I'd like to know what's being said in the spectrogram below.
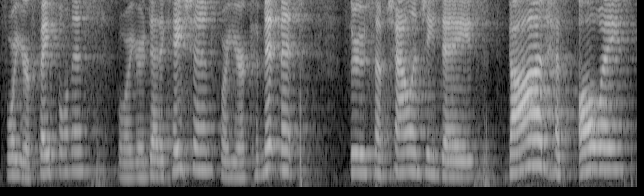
for your faithfulness, for your dedication, for your commitment through some challenging days. God has always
